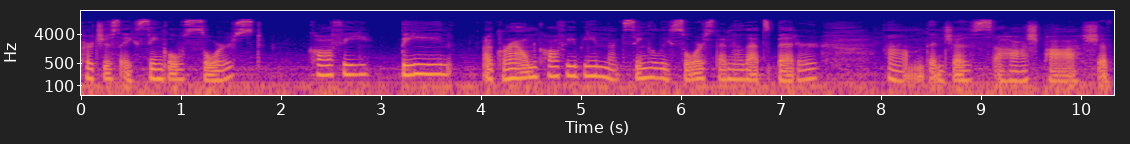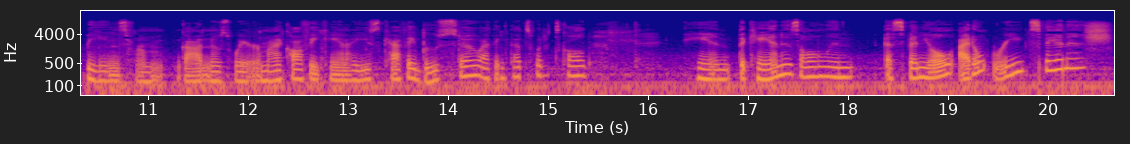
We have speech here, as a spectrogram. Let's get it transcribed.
purchase a single sourced coffee bean, a ground coffee bean that's singly sourced. I know that's better um, than just a hosh posh of beans from God knows where. My coffee can, I use Cafe Busto, I think that's what it's called. and the can is all in Espanol. I don't read Spanish,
